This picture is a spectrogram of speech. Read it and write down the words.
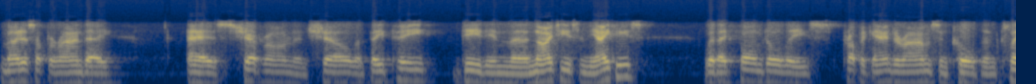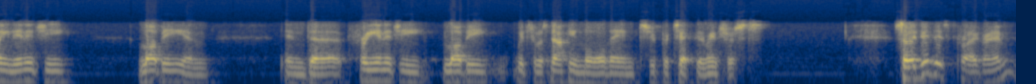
modus operandi as Chevron and Shell and BP did in the 90s and the 80s, where they formed all these propaganda arms and called them clean energy lobby and and uh, free energy lobby, which was nothing more than to protect their interests. So they did this program,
